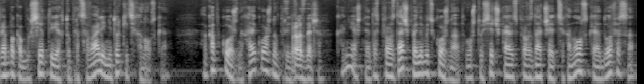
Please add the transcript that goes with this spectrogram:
трэба каб усе тыя хто працавалі не толькі ціхановская А каб кожны хай кожны пры справаздача. Конечно это справаздач павінна быць кожна тому что усе чакаюць справаздачы ад ціхановская ад офіса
